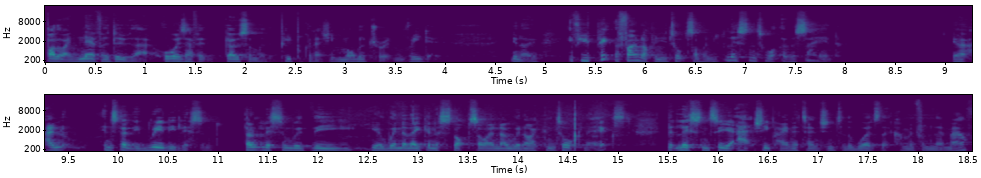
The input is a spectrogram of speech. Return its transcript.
By the way, never do that. Always have it go somewhere that people can actually monitor it and read it. You know, if you pick the phone up and you talk to someone, you listen to what they were saying. You know, and incidentally, really listen. Don't listen with the, you know, when are they going to stop so I know when I can talk next. But listen so you're actually paying attention to the words that are coming from their mouth.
